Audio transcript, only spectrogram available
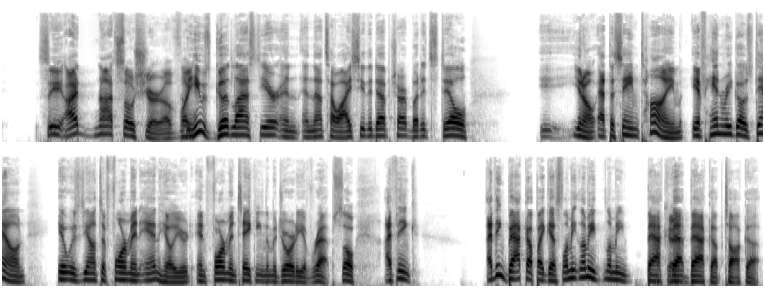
see? I'm not so sure of I like mean, he was good last year, and and that's how I see the depth chart. But it's still, you know, at the same time, if Henry goes down, it was down to Foreman and Hilliard, and Foreman taking the majority of reps. So I think, I think backup. I guess let me let me let me back Okay. that backup talk up.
